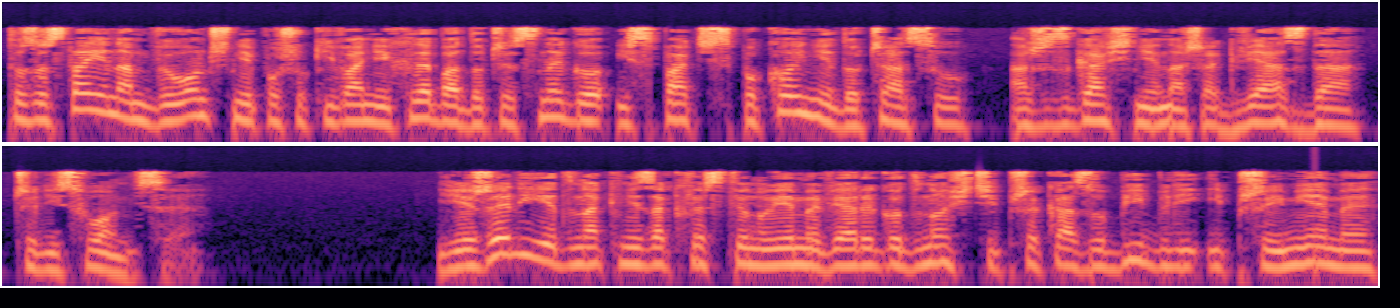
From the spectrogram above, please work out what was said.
to zostaje nam wyłącznie poszukiwanie chleba doczesnego i spać spokojnie do czasu, aż zgaśnie nasza gwiazda, czyli słońce. Jeżeli jednak nie zakwestionujemy wiarygodności przekazu Biblii i przyjmiemy,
